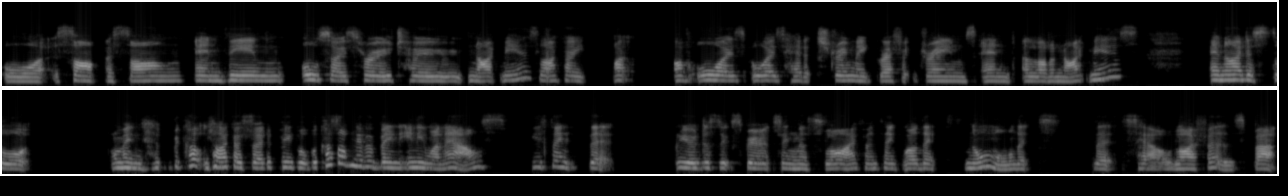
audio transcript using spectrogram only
or a song, a song and then also through to nightmares. Like I, I I've always always had extremely graphic dreams and a lot of nightmares. And I just thought I mean because like I say to people because I've never been anyone else you think that you're just experiencing this life and think well that's normal that's that's how life is. But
